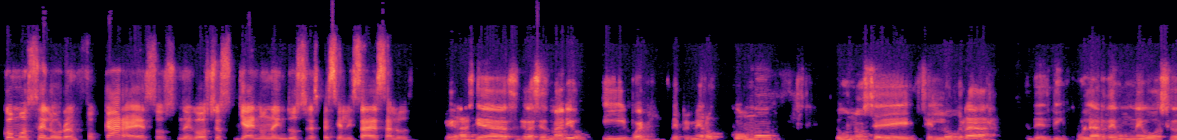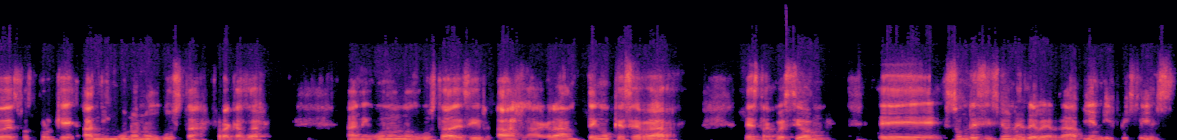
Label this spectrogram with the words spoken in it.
¿cómo se logró enfocar a esos negocios ya en una industria especializada de salud? Gracias, gracias Mario. Y bueno, de primero, ¿cómo uno se, logra desvincular de un negocio de esos? Porque a ninguno nos gusta fracasar. A ninguno nos gusta decir, ah, la gran, tengo que cerrar esta cuestión. Eh, son decisiones de verdad bien difíciles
